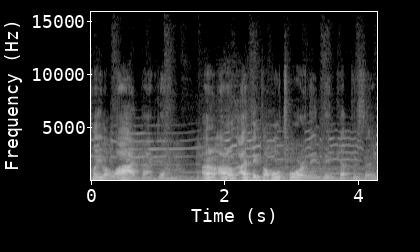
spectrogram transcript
played a lot back then. I don't, I don't I think the whole tour they, they kept this in,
